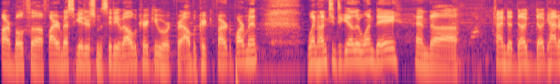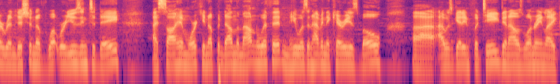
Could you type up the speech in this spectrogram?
are both uh, fire investigators from the city of Albuquerque. We work for Albuquerque Fire Department. Went hunting together one day, and uh, kind of Doug Doug had a rendition of what we're using today. I saw him working up and down the mountain with it, and he wasn't having to carry his bow. Uh, I was getting fatigued, and I was wondering, like,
